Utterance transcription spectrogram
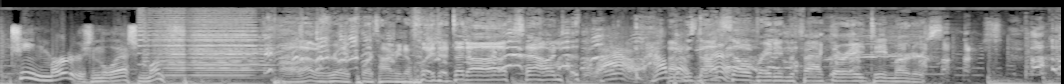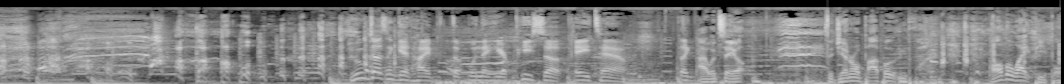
18 murders in the last month. Oh, that was really poor timing to play the da-da sound. Wow, how about I was not that? celebrating the fact there were 18 murders. Who doesn't get hyped th- when they hear "Peace Up, A Town"? Like I would say the general pop, all the white people.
